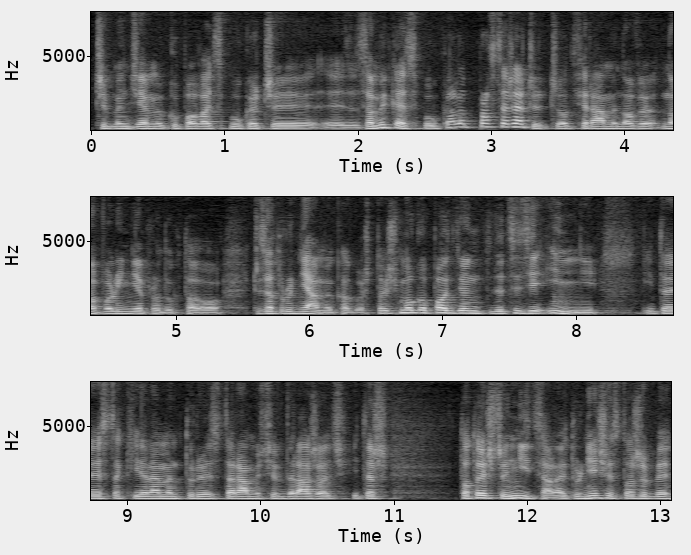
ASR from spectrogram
czy będziemy kupować spółkę, czy zamykać spółkę, ale proste rzeczy, czy otwieramy nowe, nową linię produktową, czy zatrudniamy kogoś. To już mogą podjąć decyzje inni i to jest taki element, który staramy się wdrażać i też to to jeszcze nic, ale najtrudniejsze jest to, żeby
